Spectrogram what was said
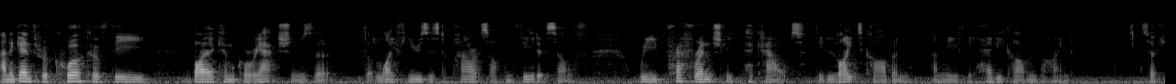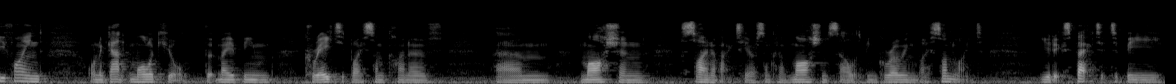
And again, through a quirk of the biochemical reactions that, that life uses to power itself and feed itself, we preferentially pick out the light carbon and leave the heavy carbon behind. So if you find an organic molecule that may have been created by some kind of um, Martian cyanobacteria, some kind of Martian cell that's been growing by sunlight, you'd expect it to be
